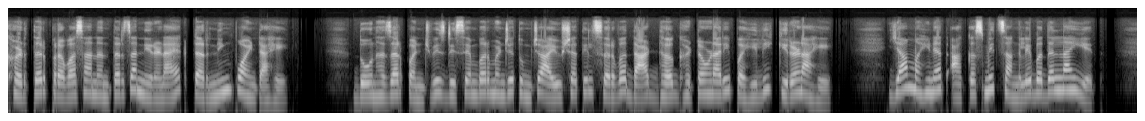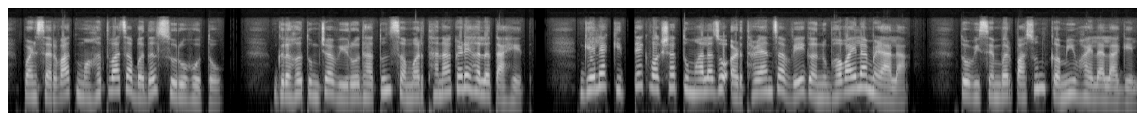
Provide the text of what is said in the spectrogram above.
खडतर प्रवासानंतरचा निर्णायक टर्निंग पॉइंट आहे. दोन हजार पंचवीस डिसेंबर म्हणजे तुमच्या आयुष्यातील सर्व दाट ढग घटवणारी पहिली किरण आहे. या महिन्यात आकस्मिक चांगले बदल नाहीयेत पण सर्वात महत्त्वाचा बदल सुरू होतो. ग्रह तुमच्या विरोधातून समर्थनाकडे हलत आहेत. गेल्या कित्येक वर्षात तुम्हाला जो अडथळ्यांचा वेग अनुभवायला मिळाला तो डिसेंबरपासून कमी व्हायला लागेल.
